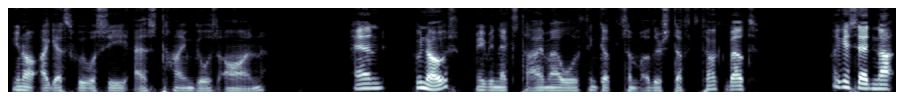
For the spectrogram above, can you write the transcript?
You know, I guess we will see as time goes on. And who knows? Maybe next time I will think up some other stuff to talk about. Like I said, not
